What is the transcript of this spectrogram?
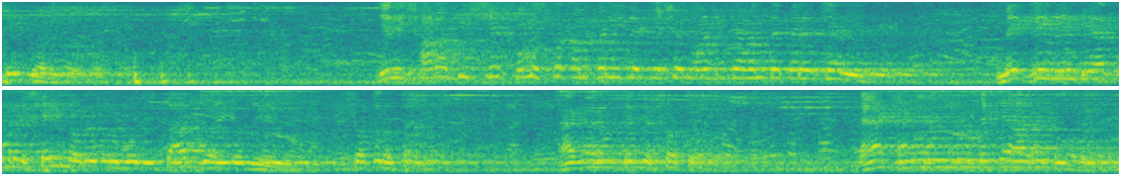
সেই মোদী যিনি সারা বিশ্বের সমস্ত কোম্পানিকে দেশের মাটিতে আনতে পেরেছেন মেক ইন ইন্ডিয়া করে সেই নরেন্দ্র মোদী তার জন্মদিন সতেরো তারিখ, এগারো থেকে সতেরো। এক নরেন্দ্র থেকে আরেক নরেন্দ্র।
